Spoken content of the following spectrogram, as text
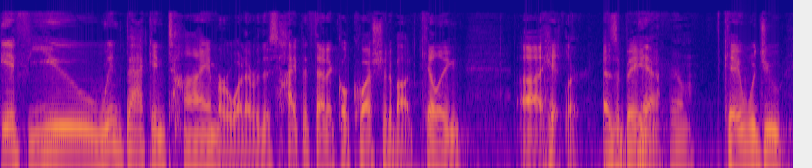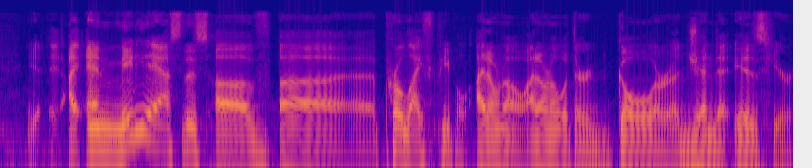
if you went back in time or whatever, this hypothetical question about killing uh, Hitler as a baby. Yeah, yeah. Okay, would you? I, and maybe they ask this of uh, pro-life people. I don't know. I don't know what their goal or agenda is here.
